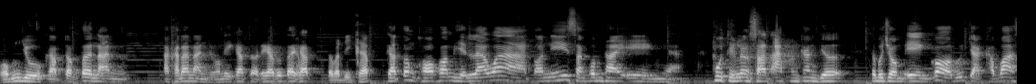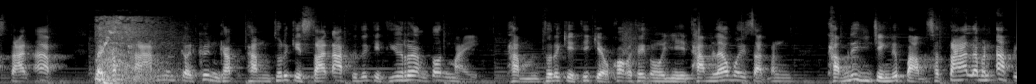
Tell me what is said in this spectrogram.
ผมอยู่กับดรนันท์อัครนันท์อยู่ตรงนี้ครับ สวัสดีครับทุกท่านครับ สวัสดีครับครับต้องขอความเห็นแล้วว่าตอนนี้สังคมไทยเองเนี่ยพูดถึงเรื่องสตาร์ทอัพค่อนข้างเยอะ ท่านผู้ชมเองก็รู้จักคำว่าสตาร์ทอัพ แต่คำถามมันเกิดขึ้นครับทำธุรกิจสตาร์ทอัพคือธุรกิจที่เริ่มต้นใหม่ทำธุรกิจที่เกี่ยวข้องกับเทคโนโลยีทำแล้วบริษัทมัน ทำได้จริง ๆ หรือเปล่าสตาร์ทแล้วมันอัพจ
